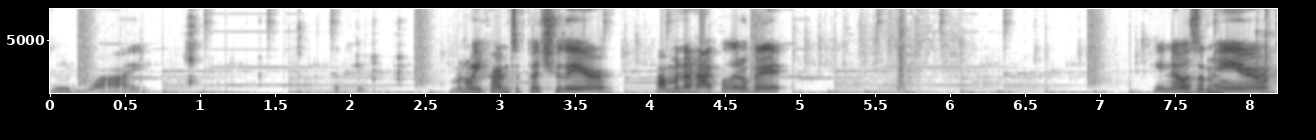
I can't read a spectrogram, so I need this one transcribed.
Dude, why? Okay. I'm gonna wait for him to put you there. I'm gonna hack a little bit. He knows I'm here.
